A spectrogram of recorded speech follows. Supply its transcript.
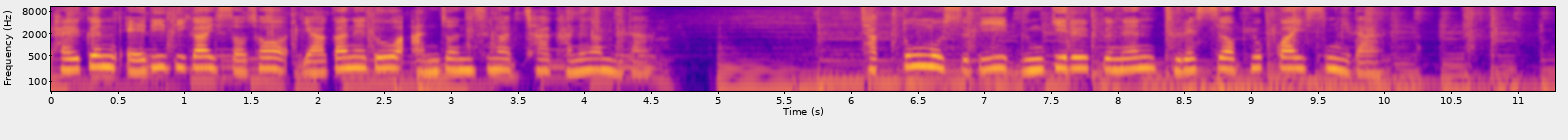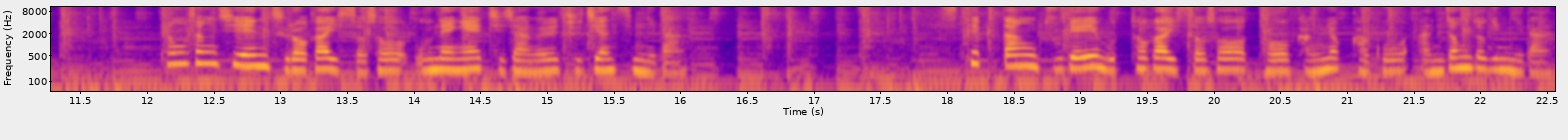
밝은 LED가 있어서 야간에도 안전 승하차 가능합니다. 작동 모습이 눈길을 끄는 드레스업 효과 있습니다. 평상시엔 들어가 있어서 운행에 지장을 주지 않습니다. 스텝당 두 개의 모터가 있어서 더 강력하고 안정적입니다.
